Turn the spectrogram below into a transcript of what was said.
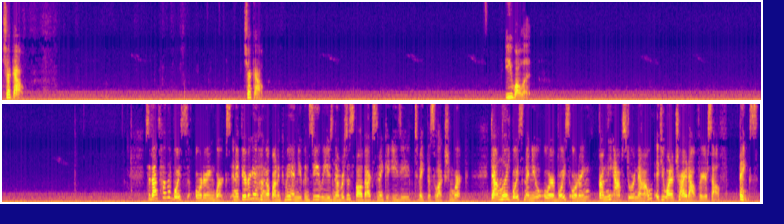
Checkout. Checkout. E-wallet. So that's how the voice ordering works. And if you ever get hung up on a command, you can see we use numbers as fallbacks to make it easy to make the selection work. Download voice menu or voice ordering from the App Store now if you want to try it out for yourself. Thanks.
